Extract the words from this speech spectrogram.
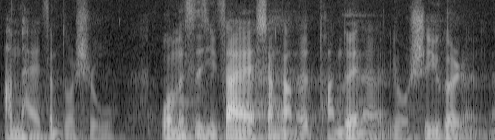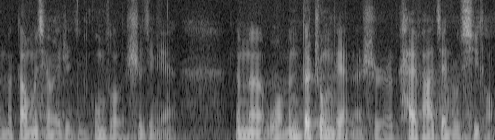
安排这么多事务。我们自己在香港的团队呢有十余个人，那么到目前为止已经工作了十几年。那么我们的重点呢是开发建筑系统，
